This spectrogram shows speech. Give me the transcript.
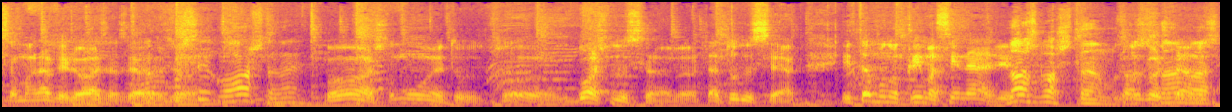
São maravilhosas elas, viu? Você gosta, né? Gosto muito. Sou- gosto do samba. Tá tudo certo. E estamos no clima assim, né, gente? Nós gostamos. Nós o samba- gostamos.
